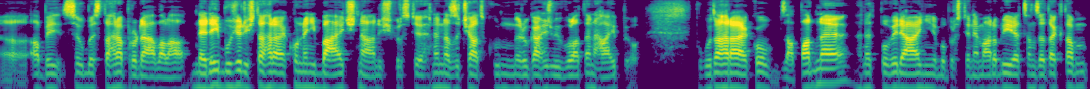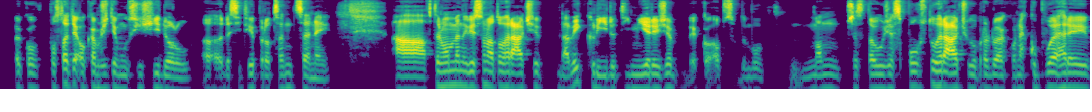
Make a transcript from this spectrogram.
eh, aby se vůbec ta hra prodávala. Nedej bože, když ta hra jako není báječná, když prostě hned na začátku nedokážeš vyvolat ten hype. Jo. Pokud ta hra jako zapadne hned po vydání nebo prostě nemá dobrý recenze, tak tam jako v podstatě okamžitě musíš jít dolů eh, desítky procent ceny. A v ten moment, kdy jsou na to hráči navyklí do té míry, že jako nebo mám představu, že spoustu hráčů opravdu jako nekupuje hry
